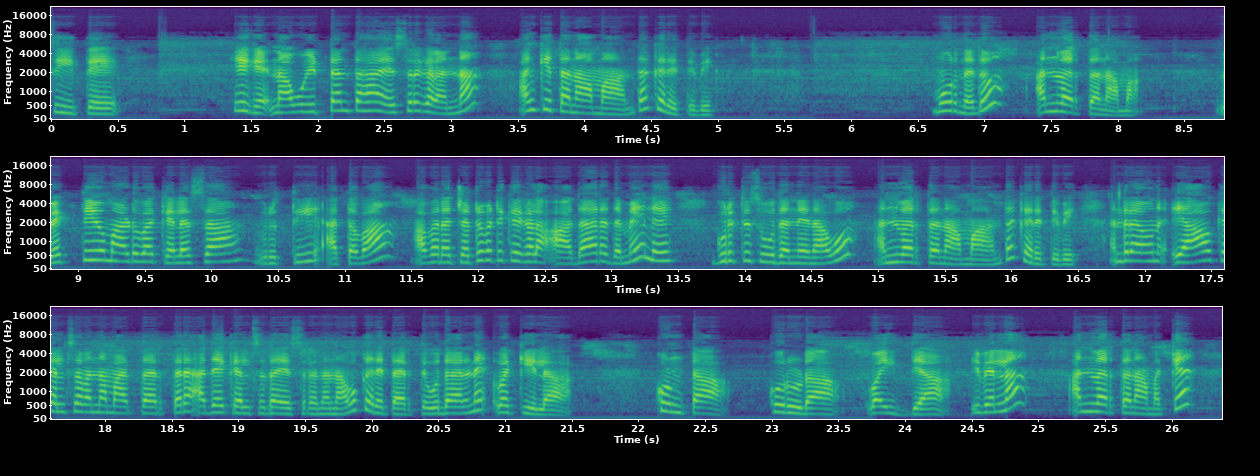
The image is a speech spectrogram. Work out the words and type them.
ಸೀತೆ. ಹೀಗೆ ನಾವು ಇಟ್ಟಂತಹ ಹೆಸರುಗಳನ್ನು ಅಂಕಿತನಾಮ ಅಂತ ಕರಿತೀವಿ. ಮೂರನೇದು ಅನ್ವರ್ಥನಾಮ ವ್ಯಕ್ತಿಯು ಮಾಡುವ ಕೆಲಸ, ವೃತ್ತಿ ಅಥವಾ ಅವರ ಚಟುವಟಿಕೆಗಳ ಆಧಾರದ ಮೇಲೆ ಗುರುತಿಸುವುದನ್ನೇ ನಾವು ಅನ್ವರ್ತನಾಮ ಅಂತ ಕರಿತೀವಿ. ಅಂದರೆ ಅವನು ಯಾವ ಕೆಲಸವನ್ನು ಮಾಡ್ತಾ ಇರ್ತಾರೆ, ಅದೇ ಕೆಲಸದ ಹೆಸರನ್ನು ನಾವು ಕರಿತಾ ಇರ್ತೀವಿ. ಉದಾಹರಣೆ, ವಕೀಲ, ಕುಂಟ, ಕುರುಡ, ವೈದ್ಯ, ಇವೆಲ್ಲ ಅನ್ವರ್ತನಾಮಕ್ಕೆ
